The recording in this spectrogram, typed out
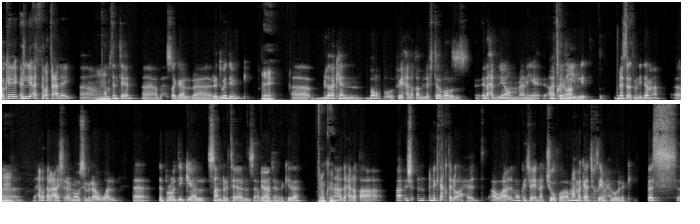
أوكي اللي أثرت علي آه. هم ثنتين آه أبو حصة قال آه ريد ويدنج إيه. آه لكن برضو في حلقة من ليفت اوفرز إلى حد اليوم يعني اعتقد أيوة. هي اللي نزلت مني دمعة. آه الحلقة العاشرة الموسم الأول The Prodigal Son Returns أو. حاجة كذا. okay. هذا حلقة آه، إنك تقتل واحد أو هذا ممكن شيء إنك تشوفه مهما كانت شخصية محبوبة لك. بس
